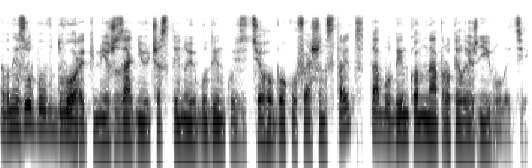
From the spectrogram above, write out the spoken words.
Внизу був дворик між задньою частиною будинку з цього боку Фешн Стрит та будинком на протилежній вулиці.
